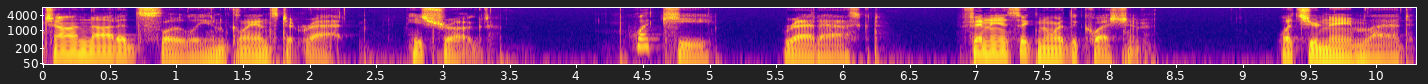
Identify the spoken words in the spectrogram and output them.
John nodded slowly and glanced at Rat. He shrugged. What key? Rat asked. Phineas ignored the question. What's your name, lad?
